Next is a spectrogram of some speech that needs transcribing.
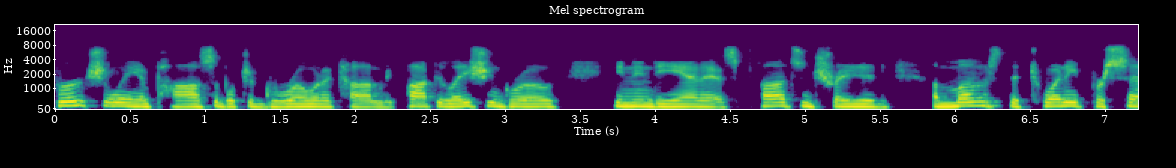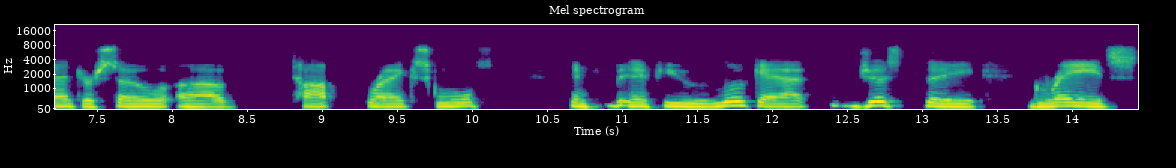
virtually impossible to grow an economy. Population growth in Indiana is concentrated amongst the 20% or so of top-ranked schools. And if you look at just the grades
